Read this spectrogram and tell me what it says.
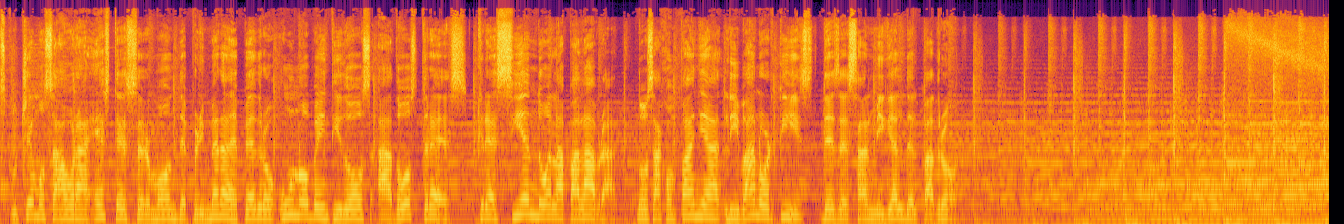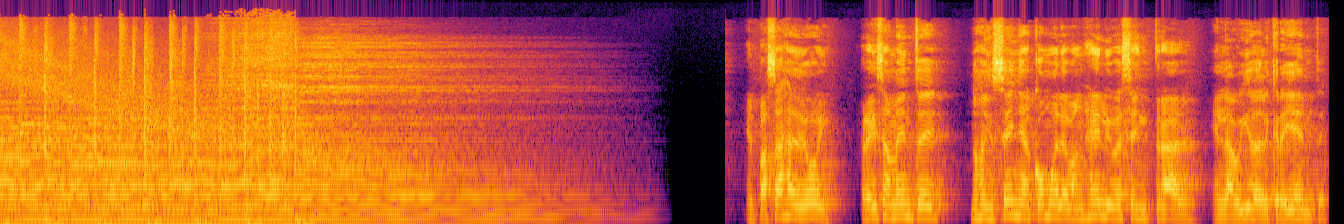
Escuchemos ahora este sermón de Primera de Pedro 1:22 a 2:3, Creciendo en la palabra. Nos acompaña Libán Ortiz desde San Miguel del Padrón. El pasaje de hoy precisamente nos enseña cómo el Evangelio es central en la vida del creyente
